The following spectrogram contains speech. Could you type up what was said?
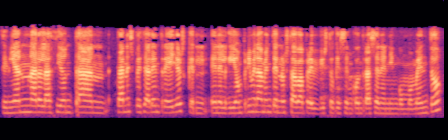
tenían una relación tan, tan especial entre ellos que en, el guion primeramente no estaba previsto que se encontrasen en ningún momento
